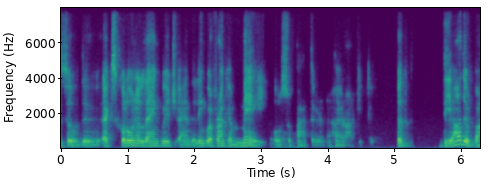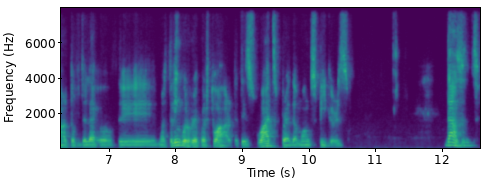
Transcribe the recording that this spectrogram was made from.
so the ex-colonial language and the lingua franca may also pattern hierarchically. But the other part of the, of the multilingual repertoire that is widespread among speakers doesn't.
